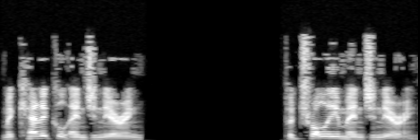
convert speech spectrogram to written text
Mechanical engineering. Petroleum engineering.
